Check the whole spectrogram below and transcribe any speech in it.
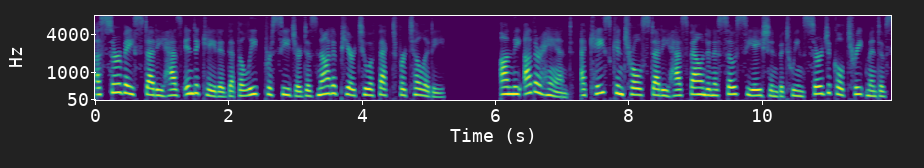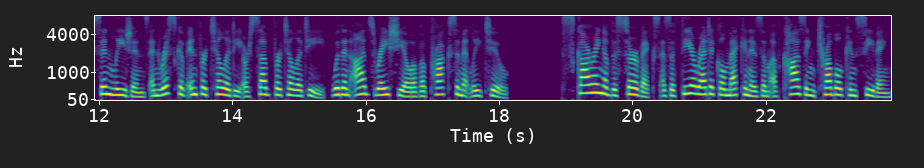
A survey study has indicated that the LEEP procedure does not appear to affect fertility. On the other hand, a case control study has found an association between surgical treatment of CIN lesions and risk of infertility or subfertility, with an odds ratio of approximately 2. Scarring of the cervix is a theoretical mechanism of causing trouble conceiving.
